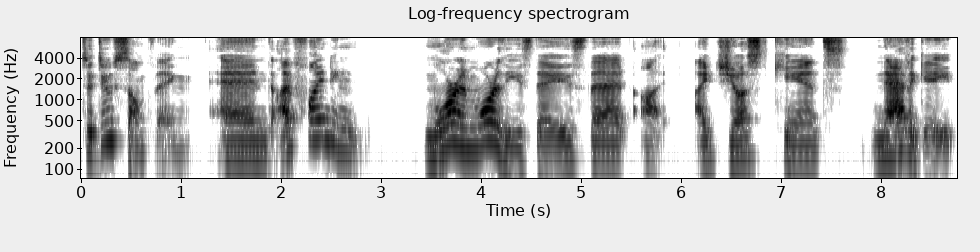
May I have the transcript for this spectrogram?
to do something. And I'm finding more and more these days that I I just can't navigate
